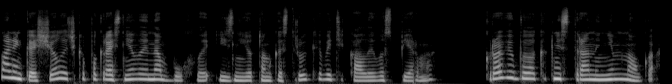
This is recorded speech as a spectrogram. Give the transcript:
Маленькая щелочка покраснела и набухла, и из нее тонкой струйкой вытекала его сперма. Крови было, как ни странно, немного,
